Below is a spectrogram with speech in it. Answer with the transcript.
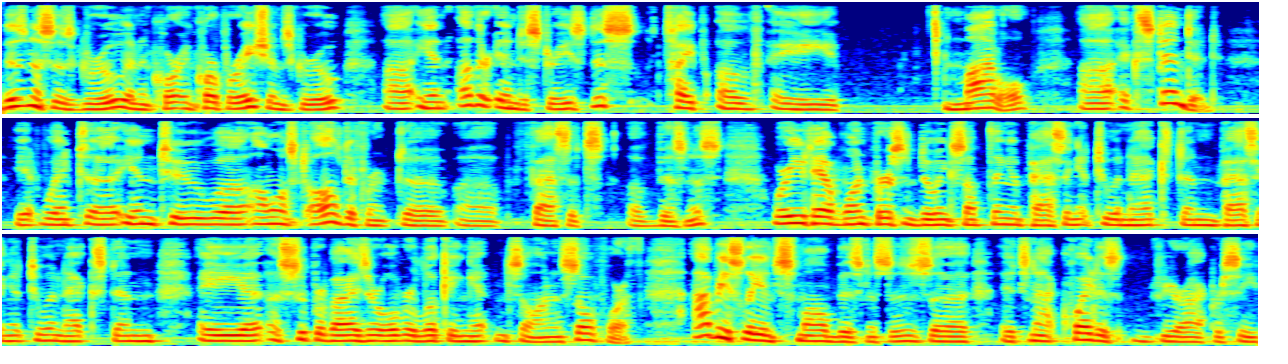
businesses grew and corporations grew uh, in other industries, this type of a model uh, extended. It went uh, into uh, almost all different facets of business, where you'd have one person doing something and passing it to a next and passing it to a next and a, a supervisor overlooking it and so on and so forth. Obviously, in small businesses, uh, it's not quite as bureaucracy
